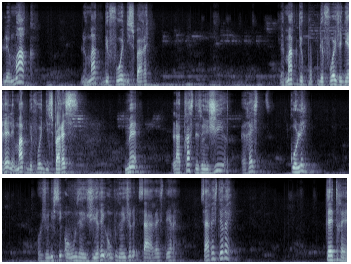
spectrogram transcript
le marque, de fouet disparaît. Les marques de, de fouet, je dirais, les marques de fouet disparaissent. Mais la trace des injures reste collée. Aujourd'hui, si on vous injurait, on vous injurait, ça resterait. Ça resterait. Peut-être euh,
